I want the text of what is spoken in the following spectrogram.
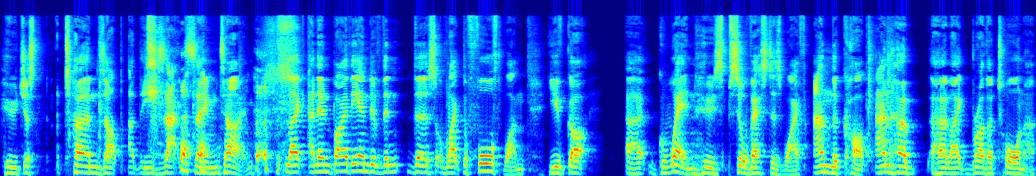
who just turns up at the exact same time. Like, and then by the end of the, the sort of like the fourth one, you've got, uh, Gwen, who's Sylvester's wife, and the cop, and her, her like brother Torna,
